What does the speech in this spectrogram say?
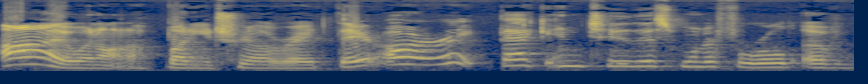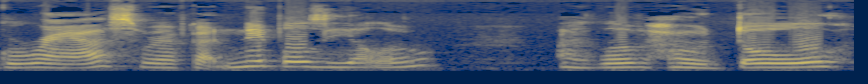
I went on a bunny trail right there. Alright, back into this wonderful world of grass where I've got Naples yellow. I love how dull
